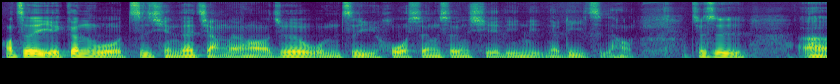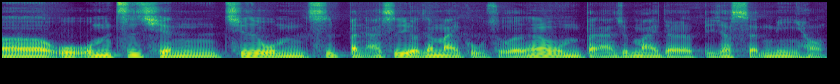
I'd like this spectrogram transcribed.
哦，这也跟我之前在讲的哈，就是我们自己活生生血淋淋的例子哈，就是。呃，我我们之前其实我们是本来是有在卖古着的，但是我们本来就卖的比较神秘哈。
